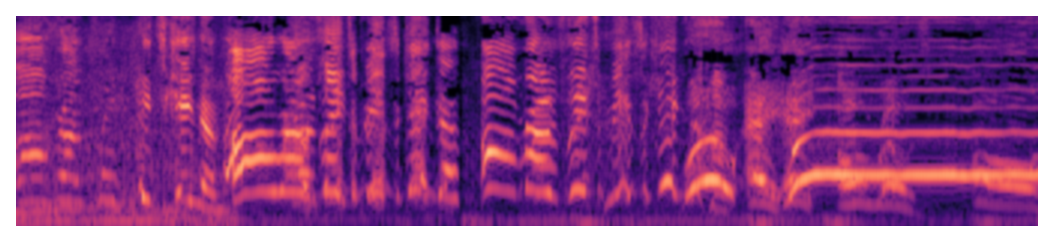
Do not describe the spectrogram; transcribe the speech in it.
All roads lead to Pizza Kingdom. All roads lead to Pizza Kingdom. All roads lead to Pizza Kingdom. Woo! Hey, hey, all roads. All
